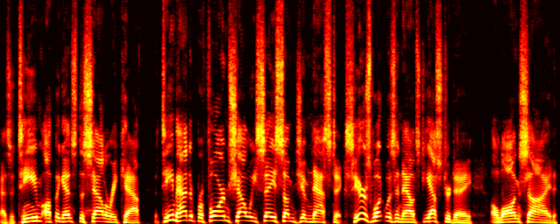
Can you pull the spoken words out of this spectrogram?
As a team up against the salary cap, the team had to perform, shall we say, some gymnastics. Here's what was announced yesterday alongside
